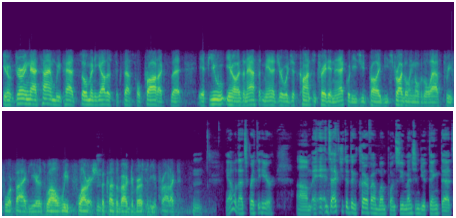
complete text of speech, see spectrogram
you know, during that time, we've had so many other successful products that if you, you know, as an asset manager would just concentrate in equities, you'd probably be struggling over the last three, four, five years while we've flourished mm. because of our diversity of product. Mm. Yeah, well, that's great to hear. Um, and, and, to actually to, to, clarify on one point, so you mentioned you think that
